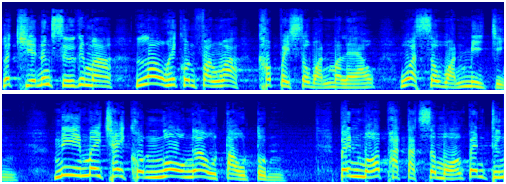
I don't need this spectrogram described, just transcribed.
แล้วเขียนหนังสือขึ้นมา เล่าให้คนฟังว่าเขาไปสวรรค์มาแล้ว ว่าสวรรค์มีจริง นี่ไม่ใช่คนโง่เง่าเต่าตุน เป็นหมอผ่าตัดสมองเป็นถึง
